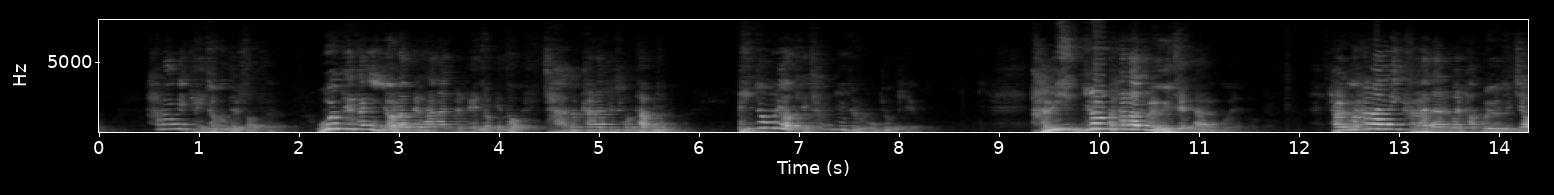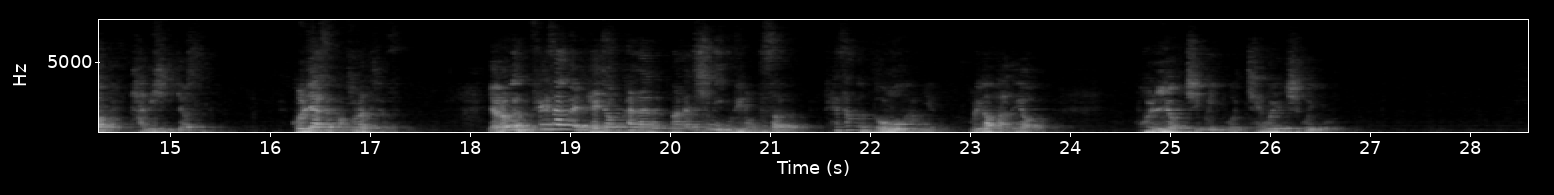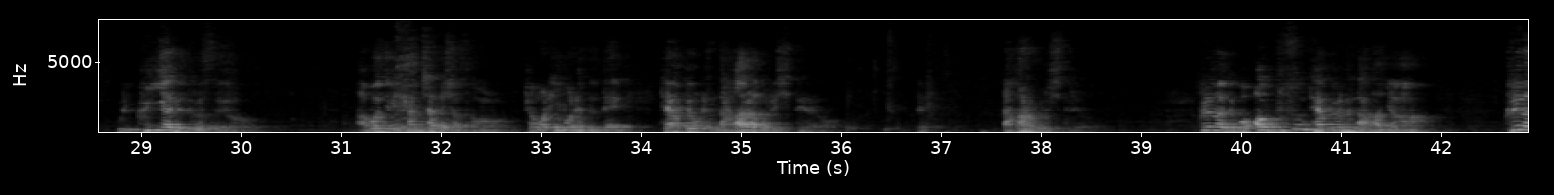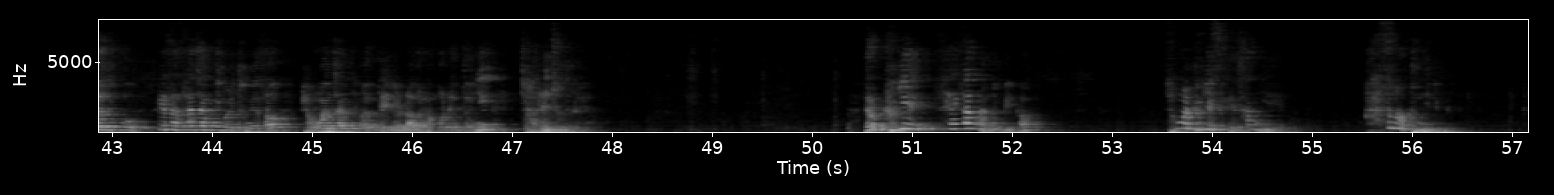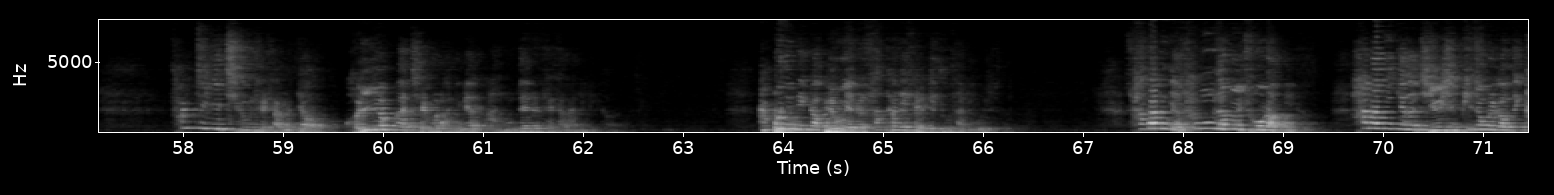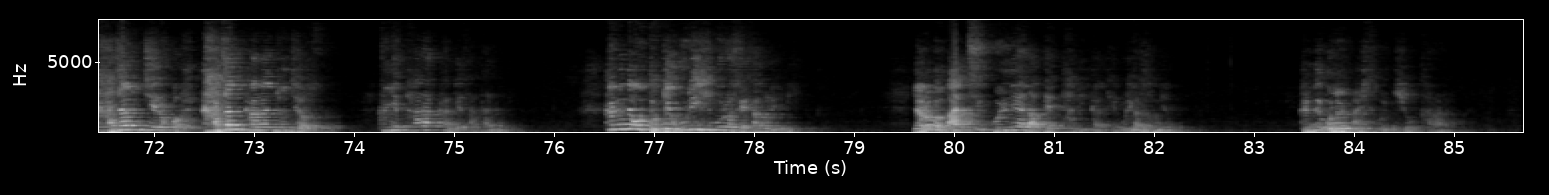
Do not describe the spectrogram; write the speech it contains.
하나님의 대적은 될 수 없어요. 온 세상이 연합해서 하나님을 대적해도 자극 하나 주지 못합니다. 피조물이 어떻게 창조주를 공격해요? 다윗이 이런 하나님을 의지했다는 거예요. 결국 하나님이 강하다는 걸 다 보여주죠. 다윗이 이겼습니다. 골리앗을 거꾸로 드렸어요. 여러분 세상을 대적할 만한 힘이 우리는 없어요. 세상은 너무 강해요. 우리가 봐도요. 권력 쥐고 있고 재물 쥐고 있고 우리 그 이야기 들었어요. 아버님이 편찮으셔서 병원에 입원했는데 대학병원에서 나가라 그러시대요. 네, 나가라 그러시더래요. 그래가지고 아 무슨 대학병원에서 나가냐. 그래가지고 회사 사장님을 통해서 병원장님한테 연락을 한 번 했더니 잘해주더래요. 여러분 그게 세상 아닙니까? 정말 그게 세상이에요. 가슴 아픈 일입니다. 솔직히 지금 세상은요, 권력과 재물 아니면 안 되는 세상 아닙니까? 그뿐입니까? 배후에는 사탄의 세력이 도사리고 있어요. 사단은요, 상상을 초월합니다. 하나님께서 지으신 피조물 가운데 가장 지혜롭고 가장 강한 존재였어요. 그게 타락한 게 사탄입니다. 그런데 어떻게 우리 힘으로 세상을 이깁니까? 여러분, 마치 골리앗 앞에 다윗 같아요. 우리가 서면. 근데 오늘 말씀을 기억하라는 거예요.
